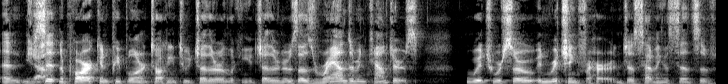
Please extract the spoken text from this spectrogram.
and you yeah. sit in a park and people aren't talking to each other or looking at each other and it was those random encounters which were so enriching for her and just having a sense of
